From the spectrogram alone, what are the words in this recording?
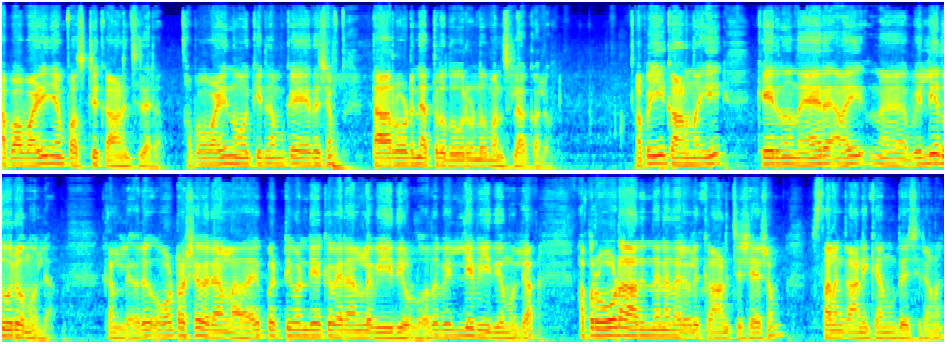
അപ്പോൾ ആ വഴി ഞാൻ ഫസ്റ്റ് കാണിച്ചു തരാം. അപ്പോൾ വഴി നോക്കിയിട്ട് നമുക്ക് ഏകദേശം ടാർ റോഡിന് എത്ര ദൂരം ഉണ്ടെന്ന് മനസ്സിലാക്കാമല്ലോ അപ്പോൾ ഈ കാണുന്ന ഈ കയറുന്ന നേരെ അതായത് വലിയ ദൂരമൊന്നുമില്ല. കണ്ടില്ലേ? ഒരു ഓട്ടോറിക്ഷ വരാനുള്ള അതായത് പെട്ടി വണ്ടിയൊക്കെ വരാനുള്ള വീതിയുള്ളൂ. അത് വലിയ വീതിയൊന്നുമില്ല. അപ്പോൾ റോഡ് ആദ്യം തന്നെ നിലവിൽ കാണിച്ച ശേഷം സ്ഥലം കാണിക്കാമെന്ന് ഉദ്ദേശിച്ചിട്ടാണ്.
